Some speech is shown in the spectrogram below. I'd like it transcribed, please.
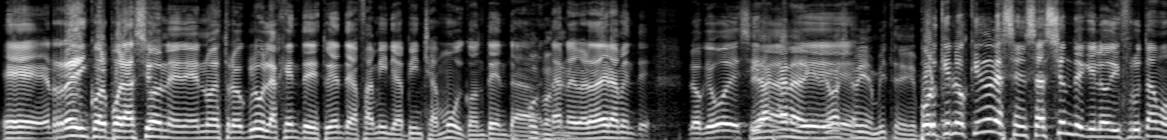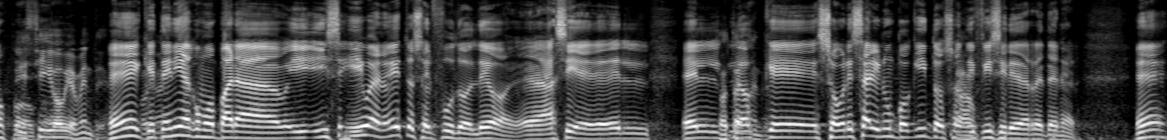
eh, reincorporación en, en nuestro club. La gente de estudiantes de la familia pincha muy contenta. Muy contenta. Verdaderamente lo que vos decías. dan ganas de que eh, le vaya bien, ¿viste? Porque nos quedó la sensación de que lo disfrutamos Sí, poco. sí, obviamente. Eh, que Obviamente. tenía como para. Y, y- y bueno, esto es el fútbol de hoy. eh, así, el, el- los que sobresalen un poquito son No. difíciles de retener. ¿Eh?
